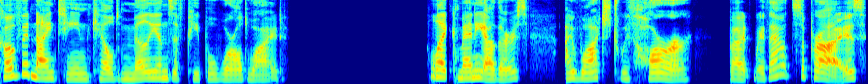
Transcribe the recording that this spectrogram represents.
COVID 19 killed millions of people worldwide. Like many others, I watched with horror, but without surprise,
